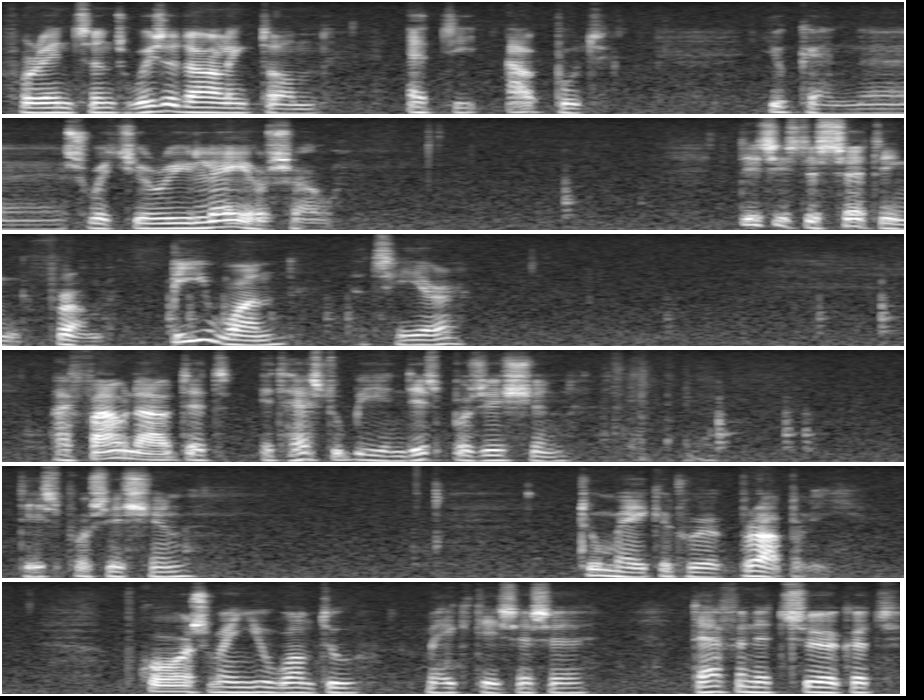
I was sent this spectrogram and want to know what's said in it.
For instance with a Darlington at the output you can uh, switch a relay or so this is the setting from P1, that's here. I found out that it has to be in this position, this position, to make it work properly. Of course, when you want to make this as a definite circuit,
